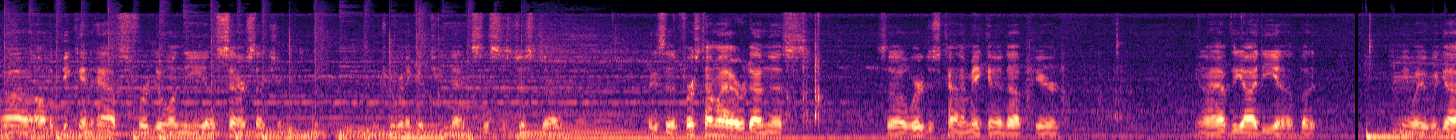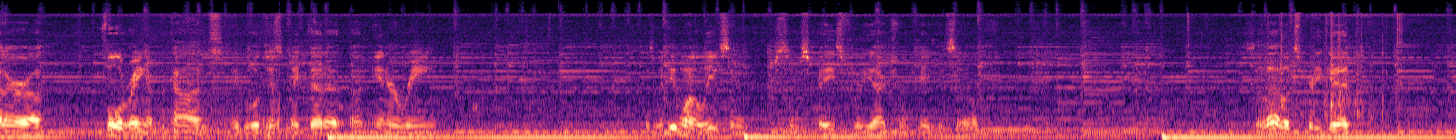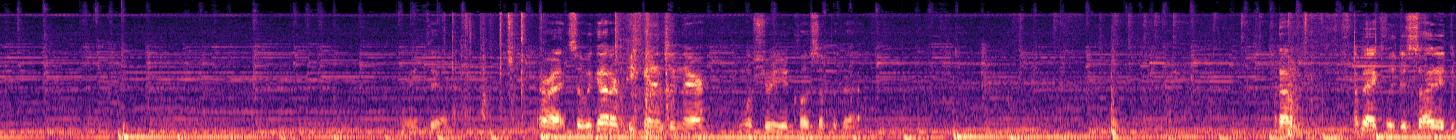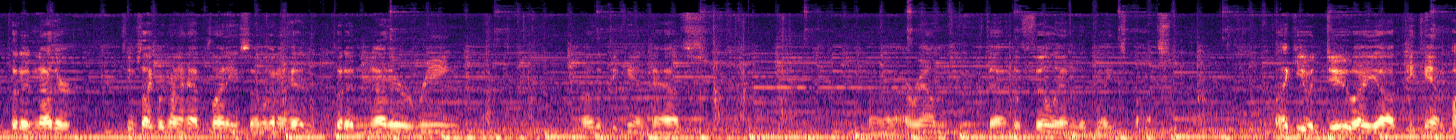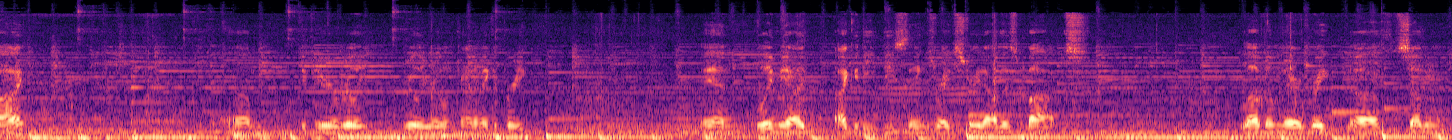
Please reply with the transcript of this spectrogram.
uh, on the pecan halves for doing the uh, center section which we're going to get to next. This is just, uh, like I said, first time I've ever done this, so we're just kind of making it up here. You know, I have the idea, but anyway, we got our uh, full ring of pecans. Maybe we'll just make that a, an inner ring. because we do want to leave some some space for the actual cake itself. So that looks pretty good. Right there. Alright, so we got our pecans in there. We'll show you a close-up of that. Um, I've actually decided to put another, seems like we're going to have plenty, so we're going to go ahead and put another ring of the pecan halves uh, around the, to fill in the blade spots. Like you would do a uh, pecan pie, um, if you're really, really, really trying to make it pretty. And believe me, I, I could eat these things right straight out of this box. Love them. They're a great uh, southern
